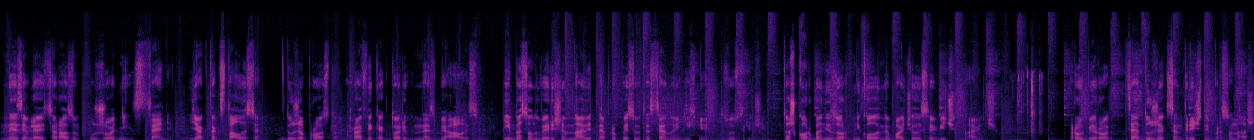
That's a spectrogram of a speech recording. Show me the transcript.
не з'являються разом у жодній сцені. Як так сталося? Дуже просто. Графіки акторів не збігалися. І Бесон вирішив навіть не прописувати сцену їхньої зустрічі. Тож Корбен і Зорк ніколи не бачилися віч навіч. Рубі Род це дуже ексцентричний персонаж,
